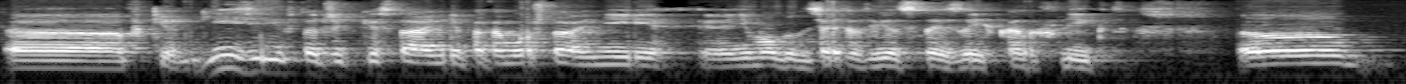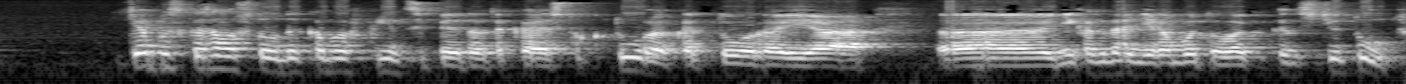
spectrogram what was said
э, в Киргизии, в Таджикистане, потому что они э, не могут взять ответственность за их конфликт. Я бы сказал, что ОДКБ в принципе это такая структура, которая никогда не работала как институт,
